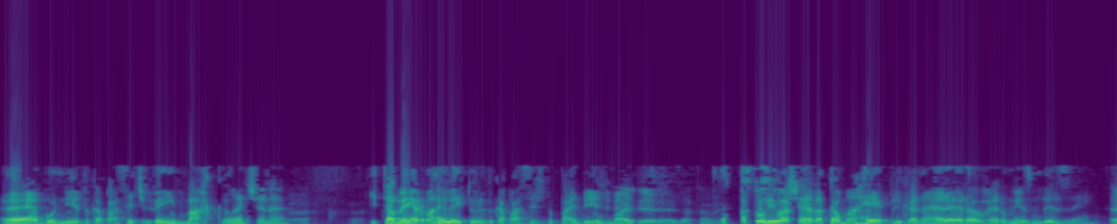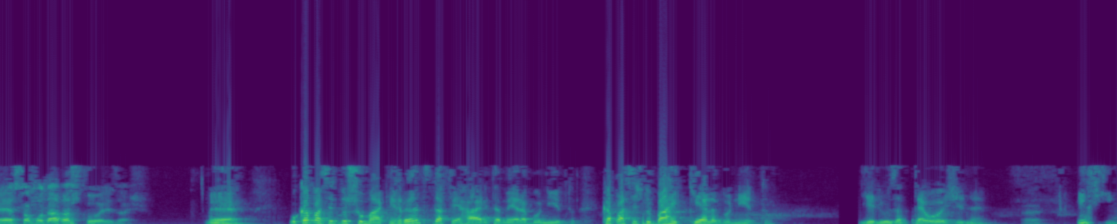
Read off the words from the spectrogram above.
É, bonito, capacete bem marcante, né? É, é. E também era uma releitura do capacete do pai dele, do né? pai dele, é, exatamente. No caso do Rio, acho que era até uma réplica, né? Era, era, era o mesmo desenho. É, só mudava as cores, acho. É. O capacete do Schumacher antes da Ferrari também era bonito. O capacete do Barrichello é bonito. E ele usa até hoje, né? É. Enfim,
